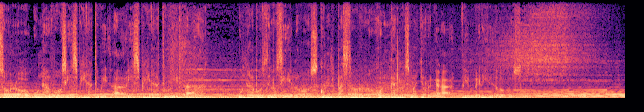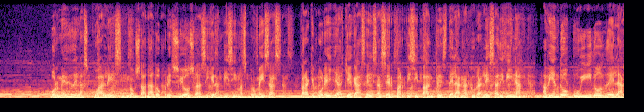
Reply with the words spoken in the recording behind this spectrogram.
Solo una voz inspira tu vida, inspira tu vida. Una voz de los cielos, con el pastor Juan Carlos Mayorga. Bienvenidos. Por medio de las cuales nos ha dado preciosas y grandísimas promesas, para que por ellas llegaseis a ser participantes de la naturaleza divina, habiendo huido de la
